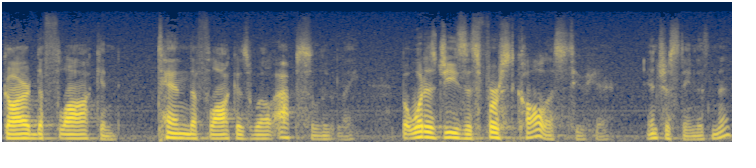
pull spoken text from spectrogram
guard the flock and tend the flock as well? Absolutely. But what does Jesus first call us to here? Interesting, isn't it?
